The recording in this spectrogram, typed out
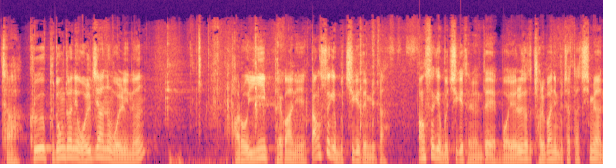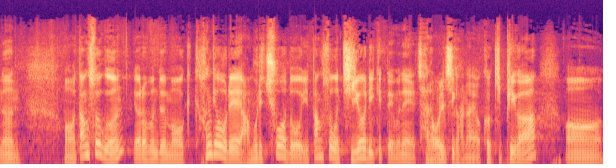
자, 그 부동전이 얼지 않는 원리는 바로 이 배관이 땅속에 묻히게 됩니다. 땅속에 묻히게 되는데 뭐 예를 들어서 절반이 묻혔다 치면은 어, 땅속은 여러분들 뭐 한겨울에 아무리 추워도 이 땅속은 지열이 있기 때문에 잘 얼지가 않아요. 그 깊이가 어,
